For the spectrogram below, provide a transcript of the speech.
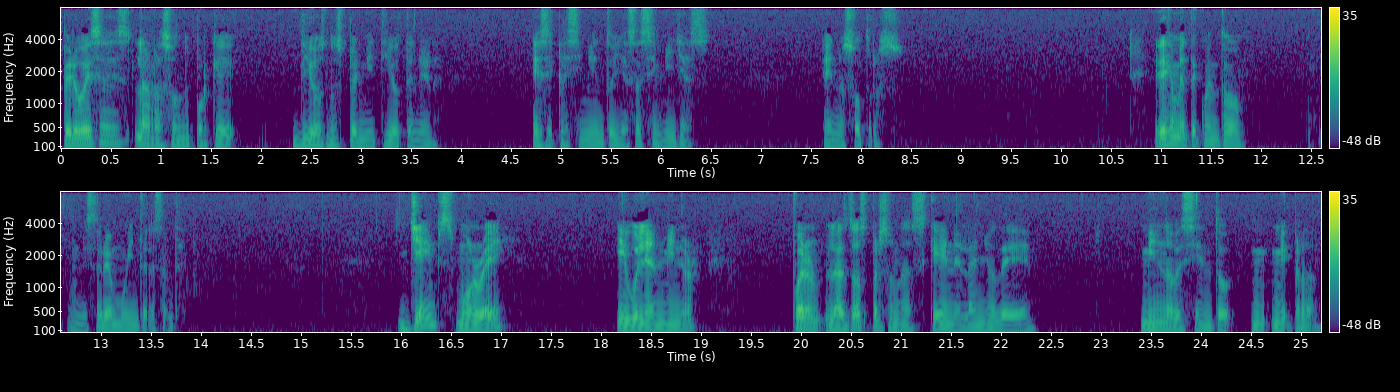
Pero esa es la razón de por qué Dios nos permitió tener ese crecimiento y esas semillas en nosotros. Y déjame te cuento una historia muy interesante. James Murray y William Minor fueron las dos personas que en el año de 1900, perdón,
